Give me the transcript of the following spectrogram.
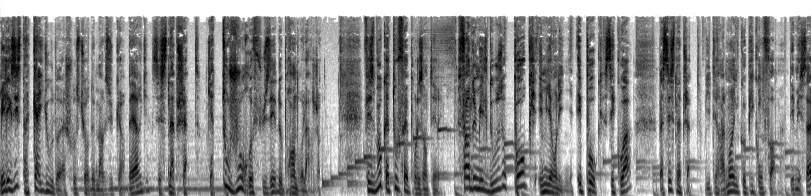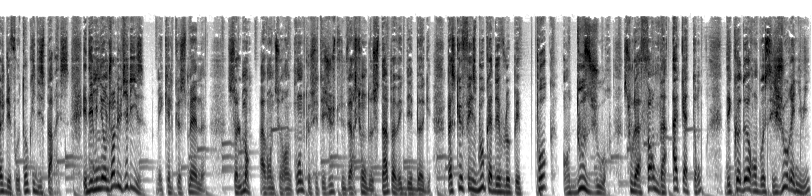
Mais il existe un caillou dans la chaussure de Mark Zuckerberg, c'est Snapchat, qui a toujours refusé de prendre l'argent. Facebook a tout fait pour les enterrer. Fin 2012, Poke est mis en ligne. Et Poke, c'est quoi? Bah, C'est Snapchat, littéralement une copie conforme. Des messages, des photos qui disparaissent. Et des millions de gens l'utilisent, mais quelques semaines seulement, avant de se rendre compte que c'était juste une version de Snap avec des bugs. Parce que Facebook a développé Poke en 12 jours, sous la forme d'un hackathon. Des codeurs ont bossé jour et nuit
